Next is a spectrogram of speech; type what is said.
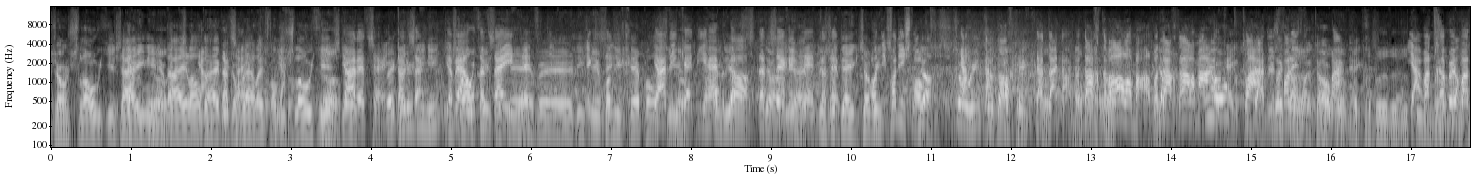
zo'n slootje zijn Ja, in een weiland. ja, Daar heb je toch wel ik. eens van die Ja. slootjes. Ja, dat zei ik, Weet dat je ik. niet? Die Jawel, dat zei ik net. Ik van die greppels. Ja, die, hebben, ja, dat, dat ja, zeg ik net. Dus ik denk van, die, zoiets. van die slootjes. Ja, zoiets, nou, dat dacht ik. nou, dat, nou, dat dachten we allemaal. We dachten allemaal, oké, klaar. Dus wat is het het? ook. Maar- Wat, gebeurde er Ja, toen wat dan? gebeurt... Wat,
